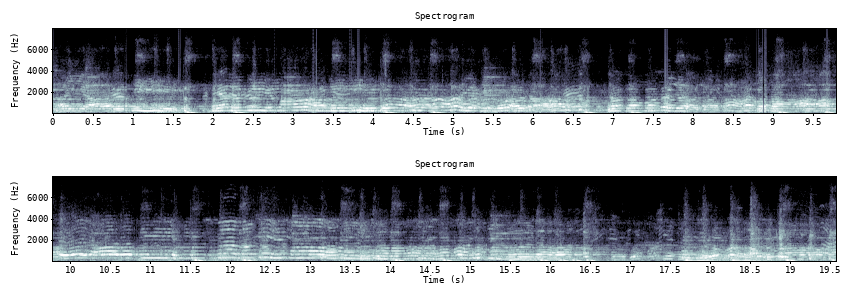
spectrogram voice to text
થાય આરતી મેલવી માની ગાય જીવોના Oh,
